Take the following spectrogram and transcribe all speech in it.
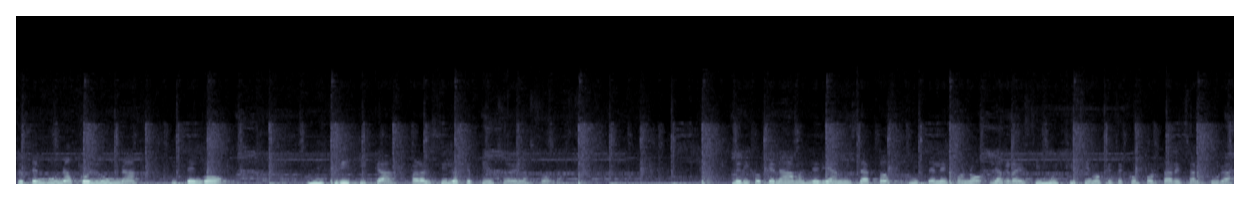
Yo tengo una columna y tengo mi crítica para decir lo que pienso de las obras. Me dijo que nada más le diera mis datos, mi teléfono. Le agradecí muchísimo que se comportara a esa altura.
